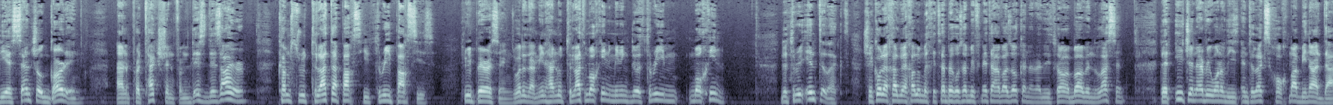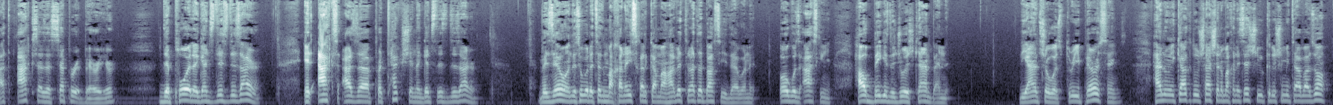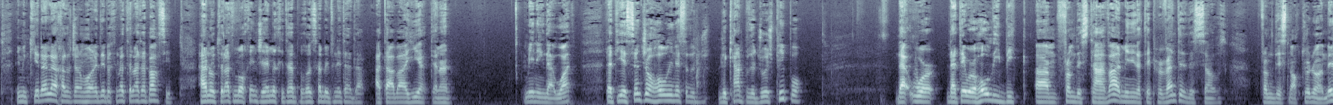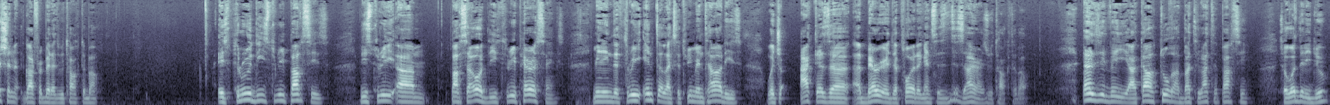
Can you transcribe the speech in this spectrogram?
the essential guarding and protection from this desire comes through telata parsi, three parsis, three parasangs. What does that mean? Hanu telat mochin, meaning the three mochin, the three intellects. And as saw above in the lesson, that each and every one of these intellects, chokhmah binah dat, acts as a separate barrier deployed against this desire. It acts as a protection against this desire. And this is what it says, that when Og was asking, how big is the Jewish camp? And the answer was three parasangs. הנו עיקר קדושה של המחנה שיהיו קדושים מטבע זו, ומכירה לאחד שלנו הוא על ידי בחינת תלת הפרסי. הנו תלת מוחין שהם מחיתה פרוסה בפני הטבע היא התנן. Meaning that what? That the essential holiness of the, the camp of the Jewish people that were that they were wholly be, um, from this tava, meaning that they prevented themselves from this nocturnal emission. God forbid, as we talked about, is through these three parsis, these three um, parsaot, these three parasangs, meaning the three intellects, the three mentalities, which act as a, a barrier deployed against his desire, as we talked about. So what did he do?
